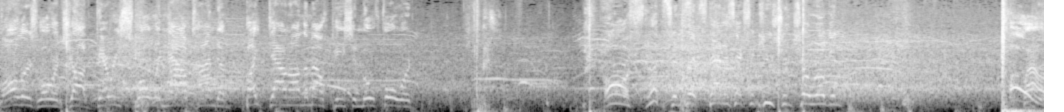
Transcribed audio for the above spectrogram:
Lawler's lower jaw very swollen now. Time to bite down on the mouthpiece and move forward. Oh, slips and rips. That is execution, Joe Rogan. Oh! Wow.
